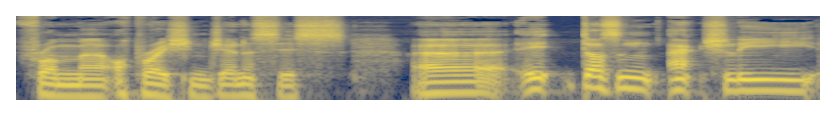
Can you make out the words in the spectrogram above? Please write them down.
from Operation Genesis, it doesn't actually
